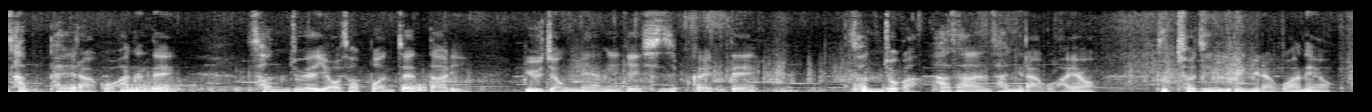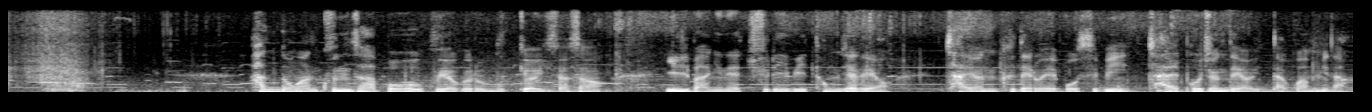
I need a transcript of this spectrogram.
사패라고 하는데 선조의 여섯 번째 딸이 유정래양에게 시집 갈 때 선조가 하사한 산이라고 하여 붙여진 이름이라고 하네요. 한동안 군사보호구역으로 묶여 있어서 일반인의 출입이 통제되어 자연 그대로의 모습이 잘 보존되어 있다고 합니다.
